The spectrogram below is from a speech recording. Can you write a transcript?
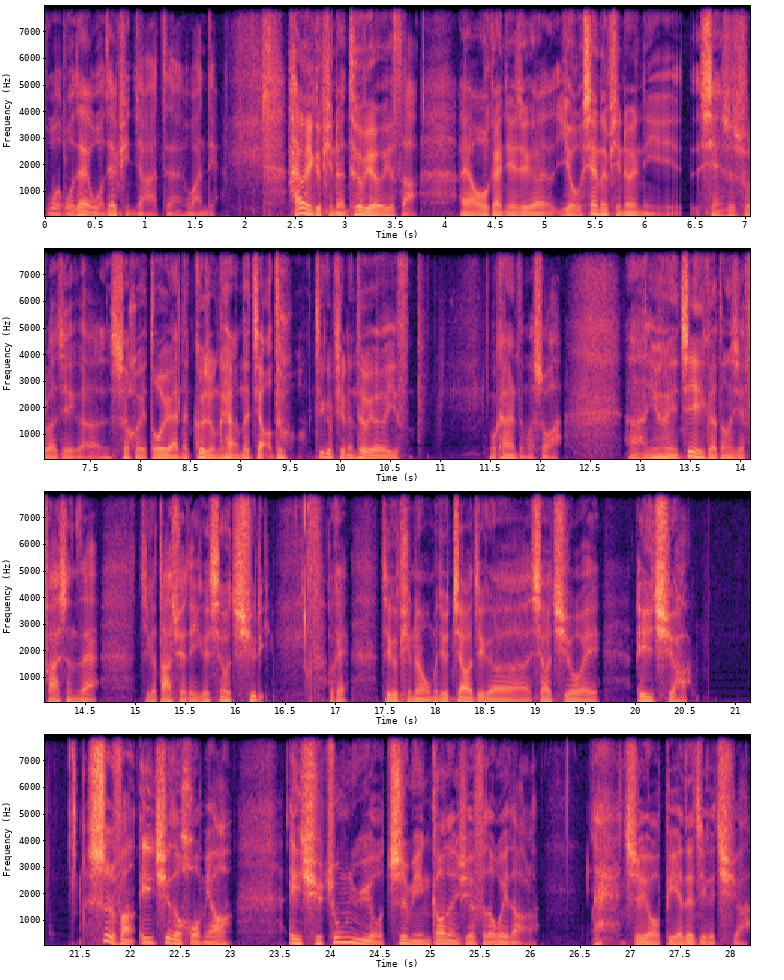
我我再我再评价再晚点。还有一个评论特别有意思啊，哎呀，我感觉这个有限的评论里显示出了这个社会多元的各种各样的角度，这个评论特别有意思。我看看怎么说啊。啊，因为这个东西发生在这个大学的一个校区里。OK，这个评论我们就叫这个校区为 A 区哈。释放 A 区的火苗，A 区终于有知名高等学府的味道了。哎，只有别的这个区啊，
